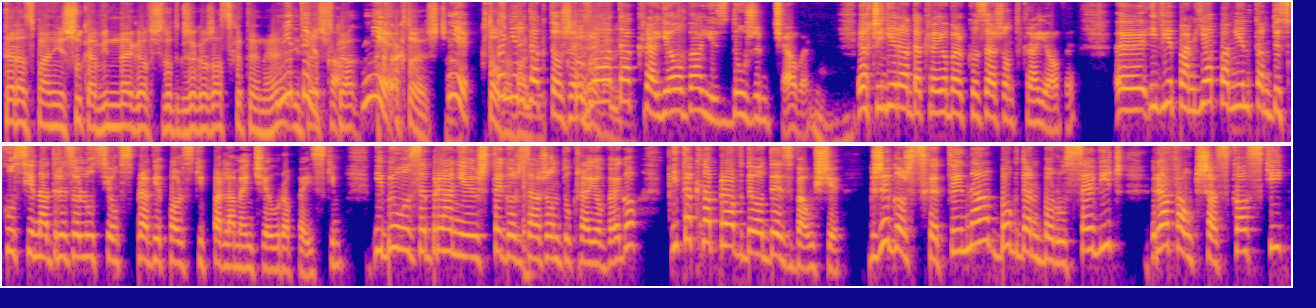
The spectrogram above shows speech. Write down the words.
Teraz pani szuka winnego wśród Grzegorza Schetyny. Nie tylko. Nie. A kto jeszcze? Nie, Kto panie zawalił? redaktorze, Kto? Rada Krajowa jest dużym ciałem. Mhm. Znaczy nie Rada Krajowa, tylko Zarząd Krajowy. E, I wie pan, ja pamiętam dyskusję nad rezolucją w sprawie Polski w Parlamencie Europejskim i było zebranie tegoż Zarządu Krajowego i tak naprawdę odezwał się Grzegorz Schetyna, Bogdan Borusewicz, Rafał Trzaskowski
